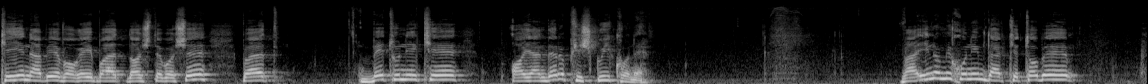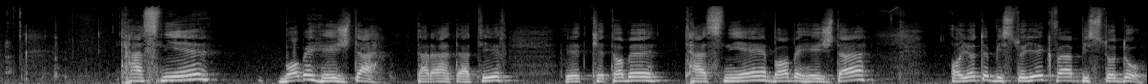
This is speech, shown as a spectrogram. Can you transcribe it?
که یه نبی واقعی باید داشته باشه باید بتونه که آینده رو پیشگویی کنه. و اینو می‌خونیم در کتاب تصنیه باب 18 در عهد کتاب تصنیه باب 18 آیات 21 و 22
